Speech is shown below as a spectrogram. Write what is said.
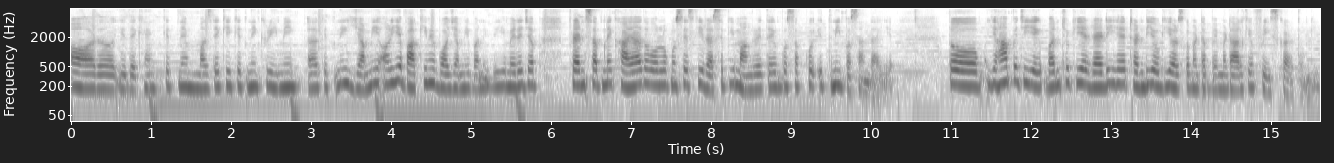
और ये देखें कितने मज़े की, कितनी क्रीमी कितनी यमी और ये बाकी में बहुत यमी बनी थी। मेरे जब फ्रेंड्स सबने खाया तो वो लोग मुझसे इसकी रेसिपी मांग रहे थे, उनको सबको इतनी पसंद आई है। तो यहाँ पे जी ये बन चुकी है रेडी है, ठंडी होगी और उसको मैं डब्बे में डाल के फ्रीज़ कर दूँगी।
